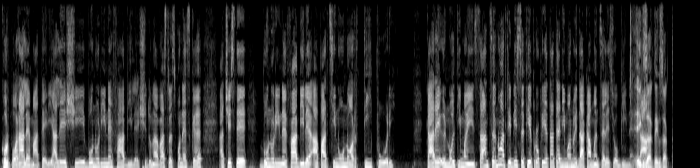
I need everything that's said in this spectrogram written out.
corporale, materiale și bunuri inefabile și dumneavoastră spuneți că aceste bunuri inefabile aparțin unor tipuri care în ultimă instanță nu ar trebui să fie proprietatea nimănui, dacă am înțeles eu bine. Exact, da? exact.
